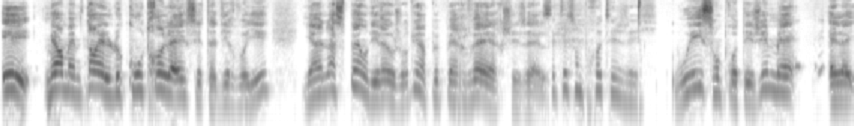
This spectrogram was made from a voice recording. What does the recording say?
Et, mais en même temps, elle le contrôlait, c'est-à-dire, vous voyez, il y a un aspect, on dirait aujourd'hui, un peu pervers chez elle. c'était son protégé. Oui, ils sont protégés, mais elle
